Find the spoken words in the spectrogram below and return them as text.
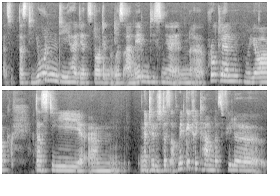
also, dass die Juden, die halt jetzt dort in den USA leben, die sind ja in äh, Brooklyn, New York, dass die ähm, natürlich das auch mitgekriegt haben, dass viele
